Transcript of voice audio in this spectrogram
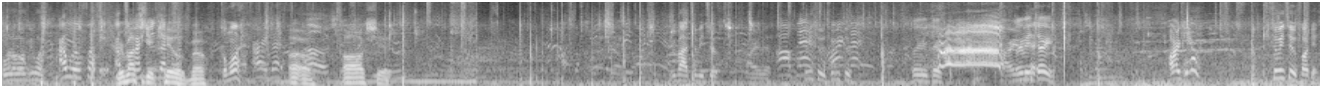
Who the one you want? I will. Fuck it. You're about to get killed, bro. Come on. Alright, bet. Uh oh. Oh shit. We about to be two. Alright, bet. Oh. Two v two, two v two. Three v three. Three v three. All right, come on. Two v two. Fuck it.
